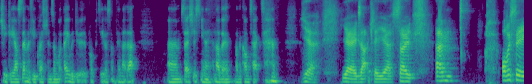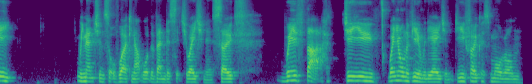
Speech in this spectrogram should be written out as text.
cheekily ask them a few questions on what they would do with the property or something like that. Um, so it's just you know another another contact. yeah, yeah, exactly. Yeah. So um, obviously we mentioned sort of working out what the vendor situation is. So with that, do you when you're on the viewing with the agent, do you focus more on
